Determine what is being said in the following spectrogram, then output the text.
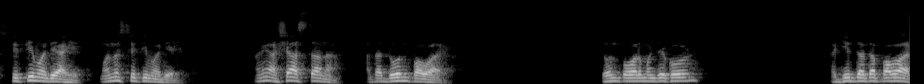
स्थितीमध्ये आहेत मनस्थितीमध्ये आहेत. आणि अशा असताना आता दोन पवार दोन पवार म्हणजे कोण? अजितदादा पवार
